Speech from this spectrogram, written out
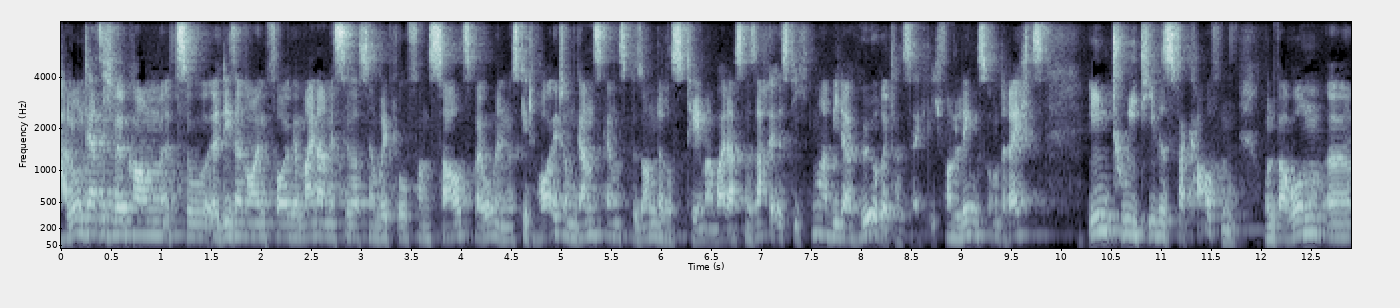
Hallo und herzlich willkommen zu dieser neuen Folge. Mein Name ist Sebastian Briclot von Souls by Women. Es geht heute um ein ganz, ganz besonderes Thema, weil das eine Sache ist, die ich immer wieder höre tatsächlich von links und rechts. Intuitives Verkaufen. Und warum äh,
